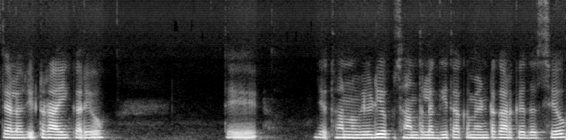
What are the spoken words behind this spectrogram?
ਚਲੋ ਜੀ ਟਰਾਈ ਕਰਿਓ। ਤੇ ਜੇ ਤੁਹਾਨੂੰ ਵੀਡੀਓ ਪਸੰਦ ਲੱਗੀ ਤਾਂ ਕਮੈਂਟ ਕਰਕੇ ਦੱਸਿਓ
